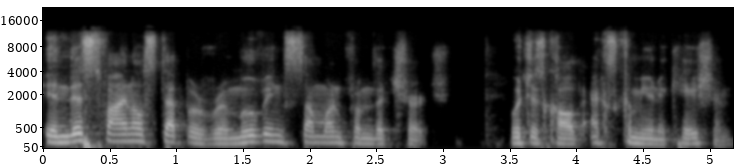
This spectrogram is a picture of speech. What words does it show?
In this final step of removing someone from the church, which is called excommunication,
